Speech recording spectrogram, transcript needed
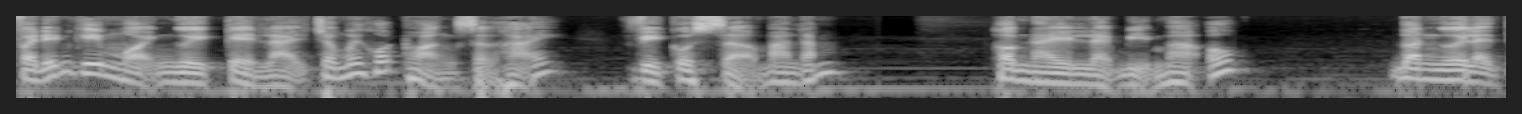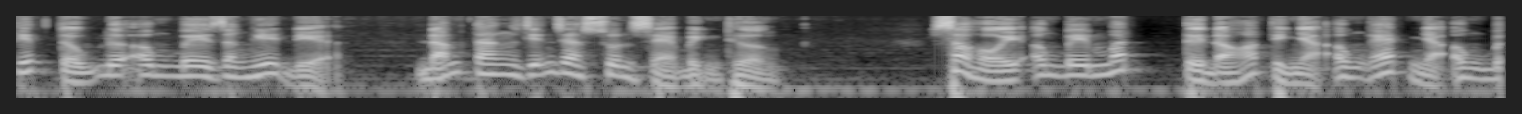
Phải đến khi mọi người kể lại cho mới hốt hoảng sợ hãi, Vì cô sợ ma lắm. Hôm nay lại bị ma ốp. Đoàn người lại tiếp tục đưa ông B ra nghĩa địa. Đám tang diễn ra suôn sẻ bình thường. Sau hồi ông B mất, Từ đó thì nhà ông S, nhà ông B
